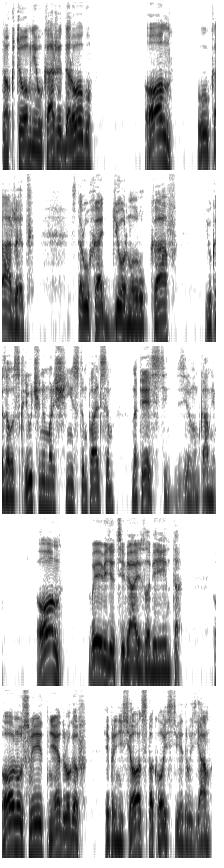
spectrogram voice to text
«Но кто мне укажет дорогу?» «Он укажет». Старуха отдернула рукав и указала скрюченным морщинистым пальцем на перстень с зеленым камнем. Он выведет тебя из лабиринта. Он усмирит недругов и принесет спокойствие друзьям.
